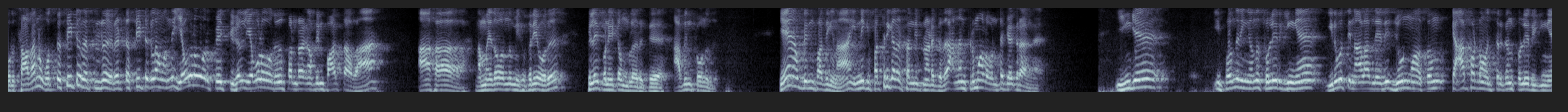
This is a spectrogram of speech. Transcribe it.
ஒரு சாதாரண ஒத்த சீட்டு ரெட்டு ரெட்ட சீட்டுக்கெல்லாம் வந்து எவ்வளோ ஒரு பேச்சுகள் எவ்வளோ ஒரு இது பண்ணுறாங்க அப்படின்னு பார்த்தாதான் ஆஹா நம்ம ஏதோ வந்து மிகப்பெரிய ஒரு பிழை பண்ணிட்டோம்ல இருக்கு அப்படின்னு தோணுது. ஏன் அப்படின்னு பார்த்தீங்கன்னா இன்னைக்கு பத்திரிகையாளர் சந்திப்பு நடக்குது. அண்ணன் திருமாவளவன்ட்ட கேட்குறாங்க இங்கே இப்போ வந்து நீங்கள் வந்து சொல்லியிருக்கீங்க இருபத்தி நாலாம் தேதி ஜூன் மாதம் ஆர்ப்பாட்டம் வச்சுருக்கேன்னு சொல்லியிருக்கீங்க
